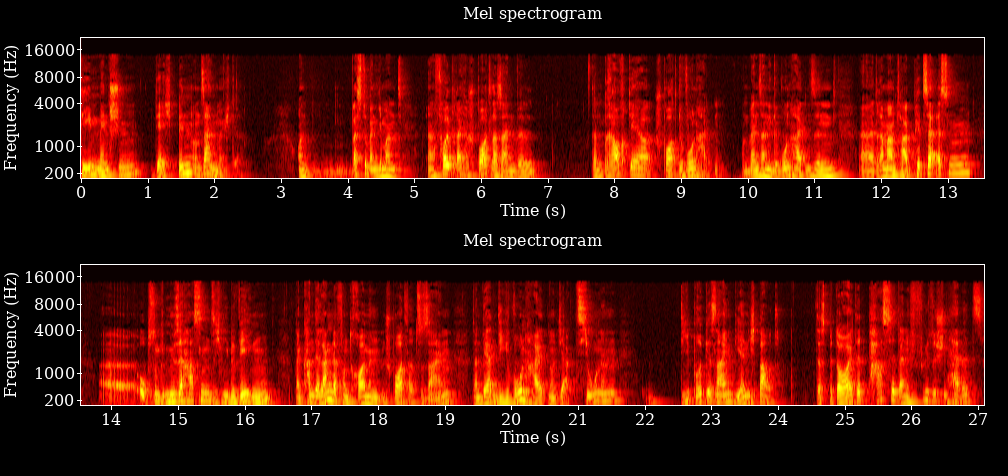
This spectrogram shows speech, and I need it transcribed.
dem Menschen, der ich bin und sein möchte. Und weißt du, wenn jemand ein erfolgreicher Sportler sein will, dann braucht der Sportgewohnheiten. Und wenn seine Gewohnheiten sind, äh, dreimal am Tag Pizza essen, äh, Obst und Gemüse hassen, sich nie bewegen, dann kann der lang davon träumen, ein Sportler zu sein. Dann werden die Gewohnheiten und die Aktionen die Brücke sein, die er nicht baut. Das bedeutet, passe deine physischen Habits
